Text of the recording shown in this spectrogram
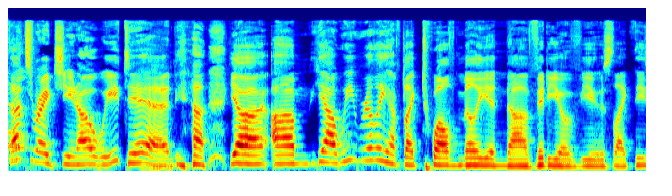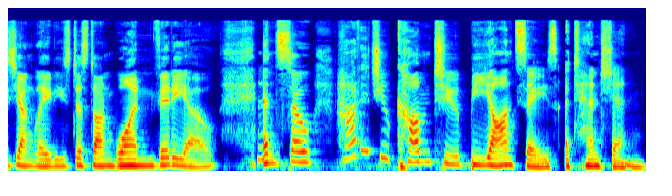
That's right, Gino. We did. Yeah. Yeah. Um, yeah. We really have like 12 million uh, video views, like these young ladies, just on one video. and so, how did you come to Beyonce's attention?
